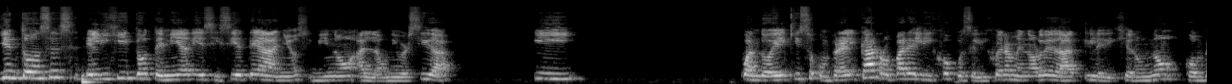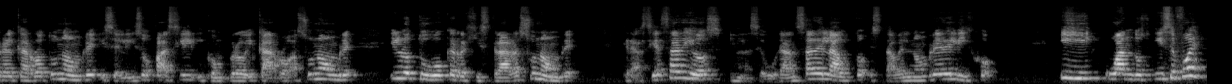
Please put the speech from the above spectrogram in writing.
Y entonces el hijito tenía 17 años, vino a la universidad y cuando él quiso comprar el carro para el hijo, pues el hijo era menor de edad y le dijeron, no, compra el carro a tu nombre y se le hizo fácil y compró el carro a su nombre y lo tuvo que registrar a su nombre. Gracias a Dios, en la aseguranza del auto estaba el nombre del hijo y cuando, y se fue,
